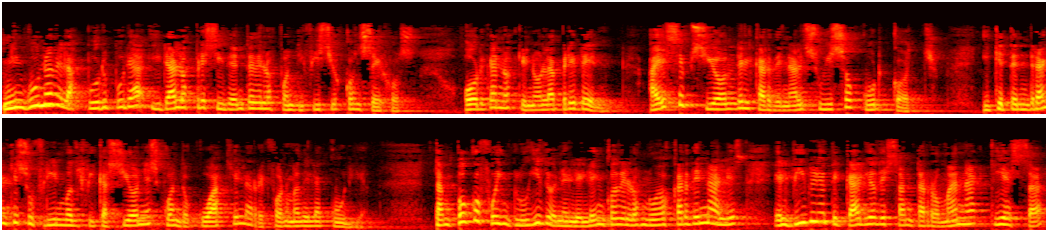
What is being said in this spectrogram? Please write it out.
Ninguna de las púrpuras irá a los presidentes de los pontificios consejos, órganos que no la prevén, a excepción del cardenal suizo Kurt Koch y que tendrán que sufrir modificaciones cuando cuaje la reforma de la curia. Tampoco fue incluido en el elenco de los nuevos cardenales el bibliotecario de Santa Romana Chiesa,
